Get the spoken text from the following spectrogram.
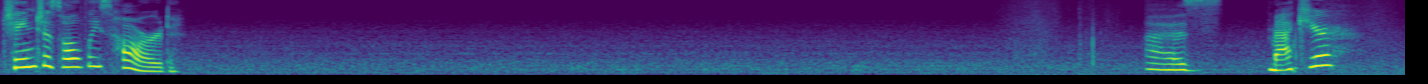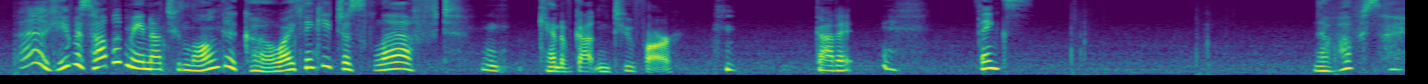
Change is always hard. Uh, is Mac here? Oh, he was helping me not too long ago. I think he just left. Can't have gotten too far. Got it. Thanks. Now, what was I?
